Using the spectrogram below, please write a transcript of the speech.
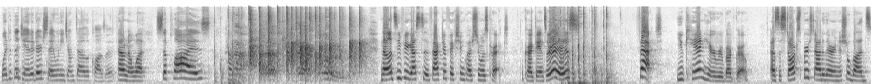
What did the janitor say when he jumped out of the closet? I don't know what. Supplies. now let's see if your guess to the fact or fiction question was correct. The correct answer is fact. You can hear rhubarb grow. As the stalks burst out of their initial buds,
